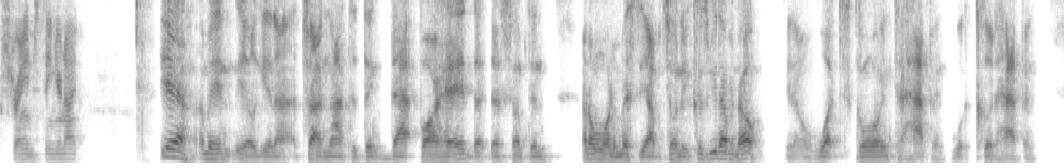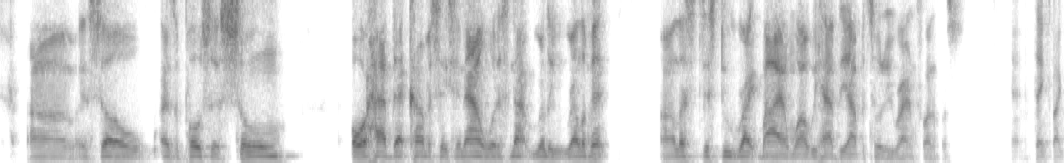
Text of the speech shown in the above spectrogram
strange senior night? Yeah, I mean, you know, again, I try not to think that far ahead. That that's something I don't want to miss the opportunity because we never know, you know, what's going to happen, what could happen, um, and so as opposed to assume or have that conversation now when it's not really relevant, uh, let's just do right by them while we have the opportunity right in front of us. Thanks, Mike.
